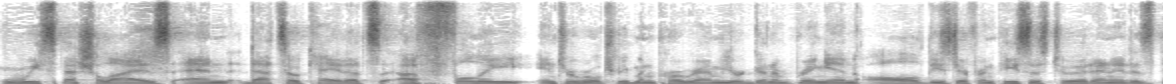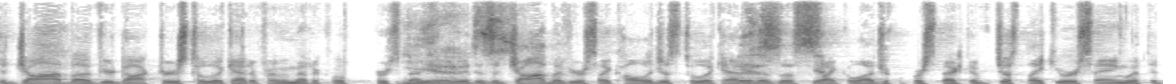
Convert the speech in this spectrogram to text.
we specialize and that's okay that's a fully integral treatment program you're going to bring in all these different pieces to it and it is the job of your doctors to look at it from a medical perspective yes. it is a job of your psychologist to look at yes. it as a psychological yeah. perspective just like you were saying with the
